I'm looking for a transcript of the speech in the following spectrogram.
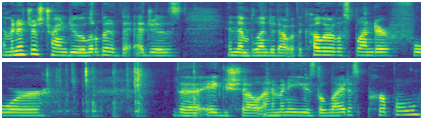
I'm going to just try and do a little bit of the edges and then blend it out with a colorless blender for the eggshell. And I'm going to use the lightest purple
